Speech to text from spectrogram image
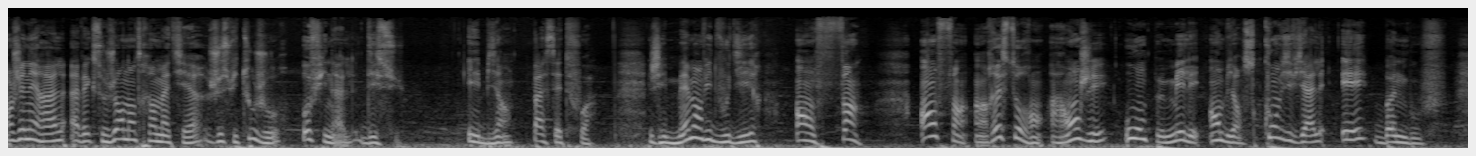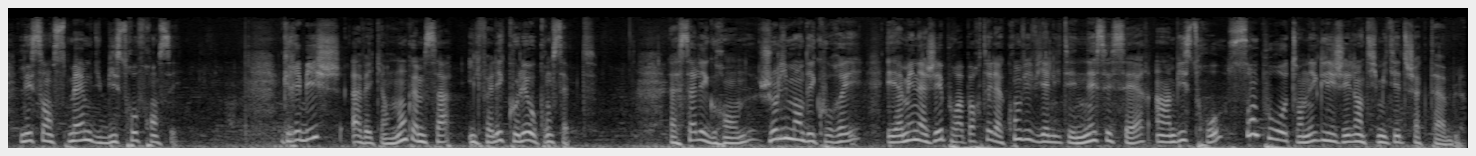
En général, avec ce genre d'entrée en matière, je suis toujours, au final, déçu. Eh bien, pas cette fois. J'ai même envie de vous dire, enfin Enfin un restaurant à Angers où on peut mêler ambiance conviviale et bonne bouffe. L'essence même du bistrot français. Grébiche, avec un nom comme ça, il fallait coller au concept. La salle est grande, joliment décorée et aménagée pour apporter la convivialité nécessaire à un bistrot sans pour autant négliger l'intimité de chaque table.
